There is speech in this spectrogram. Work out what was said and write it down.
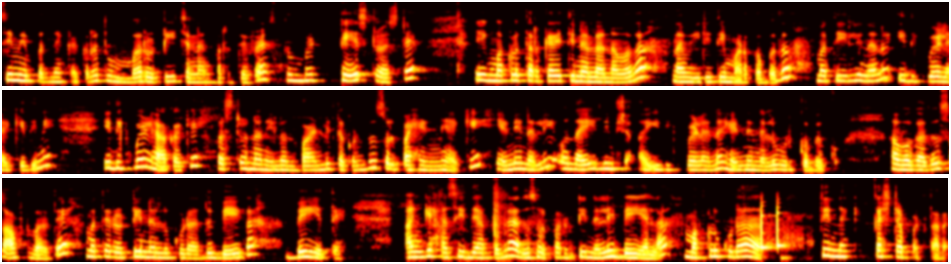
ಸೀಮೆ ಬದನೆಕಾಯಿ ಹಾಕಿದ್ರೆ ತುಂಬ ರೊಟ್ಟಿ ಚೆನ್ನಾಗಿ ಬರುತ್ತೆ ಫ್ರೆಂಡ್ಸ್ ತುಂಬ ಟೇಸ್ಟು ಅಷ್ಟೇ. ಈಗ ಮಕ್ಕಳು ತರಕಾರಿ ತಿನ್ನಲ್ಲ ಅನ್ನೋವಾಗ ನಾವು ಈ ರೀತಿ ಮಾಡ್ಕೋಬೋದು. ಮತ್ತು ಇಲ್ಲಿ ನಾನು ಇದಕ್ಕೆ ಬೇಳೆ ಹಾಕಿದ್ದೀನಿ. ಇದಕ್ಕೆ ಬೇಳೆ ಹಾಕೋಕ್ಕೆ ಫಸ್ಟು ನಾನು ಇಲ್ಲೊಂದು ಬಾಣಲಿ ತಗೊಂಡು ಸ್ವಲ್ಪ ಎಣ್ಣೆ ಹಾಕಿ ಎಣ್ಣೆಯಲ್ಲಿ ಒಂದು ಐದು ನಿಮಿಷ ಇದಕ್ಕೆ ಬೇಳೆನ ಎಣ್ಣೆನಲ್ಲಿ ಹುರ್ಕೋಬೇಕು. ಆವಾಗ ಅದು ಸಾಫ್ಟ್ ಬರುತ್ತೆ, ಮತ್ತು ರೊಟ್ಟಿನಲ್ಲೂ ಕೂಡ ಅದು ಬೇಗ ಬೇಯುತ್ತೆ. ಹಂಗೆ ಹಸಿದೆ ಹಾಕಿದ್ರೆ ಅದು ಸ್ವಲ್ಪ ರೊಟ್ಟಿನಲ್ಲಿ ಬೇಯಲ್ಲ. ಮಕ್ಕಳು ಕೂಡ ತಿನ್ನೋಕ್ಕೆ ಕಷ್ಟಪಡ್ತಾರೆ.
